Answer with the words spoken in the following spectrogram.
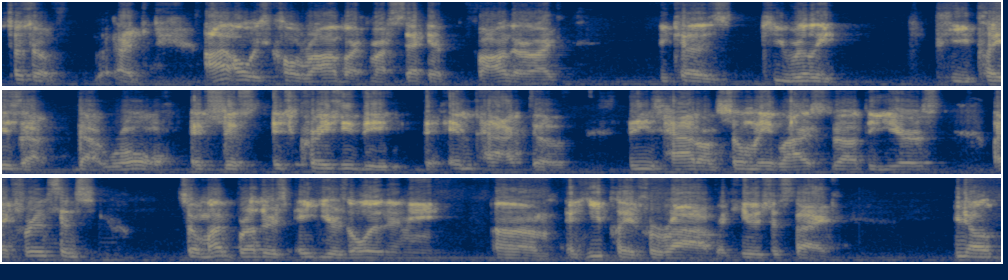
such a like I always call Rob like my second father, like because he really he plays that that role. It's just it's crazy the the impact of that he's had on so many lives throughout the years. Like for instance, so my brother's eight years older than me, um, and he played for Rob, and he was just like, you know,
